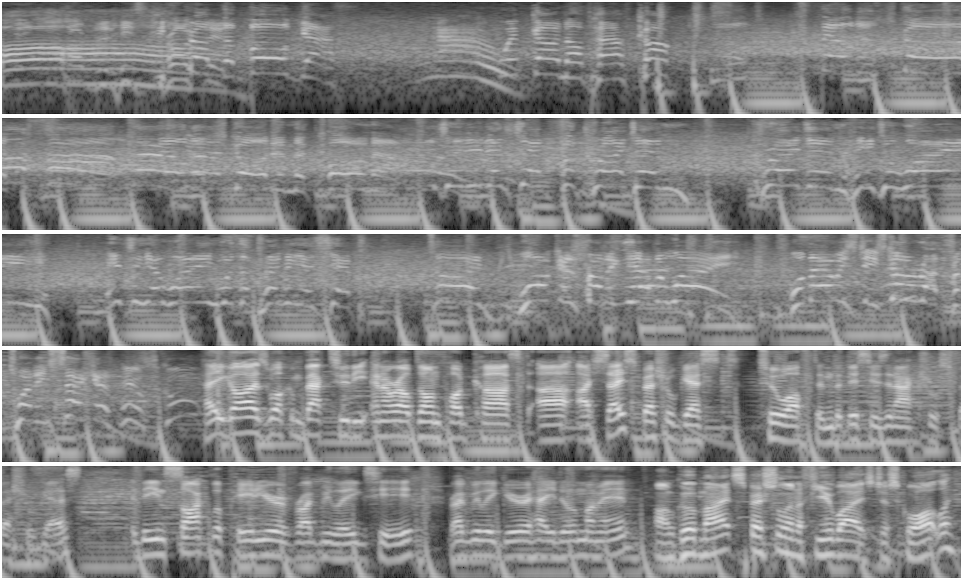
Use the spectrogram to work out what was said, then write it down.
Oh, he's he's dropped dropped the ball, Gus. No. We've gone up half cock. Feldt scored. Feldt scored in the corner. It's an intercept for Crichton. Crichton, he's away. Is he away with the premiership? Time. Walker's running the other way. Well, now he's, he's got to run for 20 seconds. He'll score. Hey guys, welcome back to the NRL Don podcast. Uh, I say special guest too often, but this is an actual special guest. The encyclopedia of rugby leagues here. Rugby League Guru, how you doing, my man? I'm good, mate. Special in a few ways, just quietly.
